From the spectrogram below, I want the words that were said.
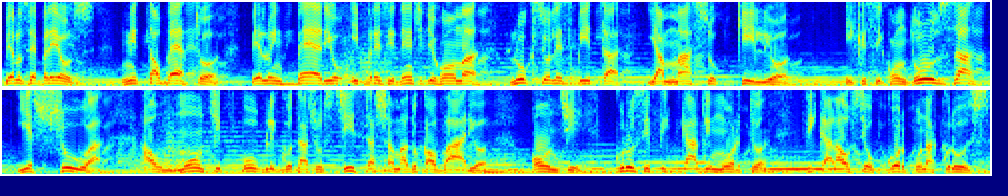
pelos hebreus, Nitalbeto, pelo império e presidente de Roma, Luxio Lespita e Amasso Quilio, e que se conduza Yeshua ao monte público da justiça chamado Calvário, onde, crucificado e morto, ficará o seu corpo na cruz,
